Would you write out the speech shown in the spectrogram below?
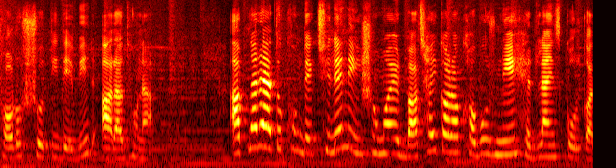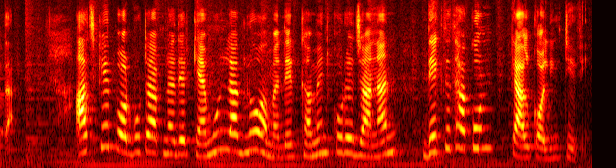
সরস্বতী দেবীর আরাধনা। আপনারা এতক্ষণ দেখছিলেন এই সময়ের বাছাই করা খবর নিয়ে হেডলাইন্স কলকাতা। আজকের পর্বটা আপনাদের কেমন লাগল আমাদের কমেন্ট করে জানান। দেখতে থাকুন ক্যাল কলিং টিভি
